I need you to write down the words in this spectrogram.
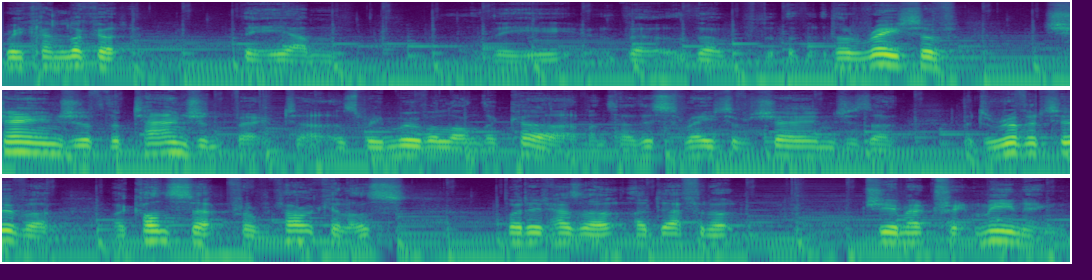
we can look at the um, the, the, the, the rate of change of the tangent vector as we move along the curve. And so this rate of change is a, a derivative, a, a, concept from calculus, but it has a, a, definite geometric meaning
